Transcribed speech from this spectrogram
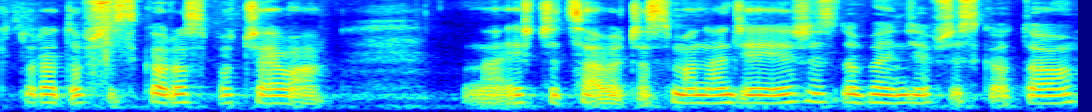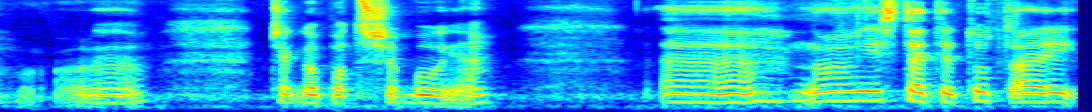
która to wszystko rozpoczęła, jeszcze cały czas ma nadzieję, że zdobędzie wszystko to, e, czego potrzebuje. E, No, niestety tutaj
